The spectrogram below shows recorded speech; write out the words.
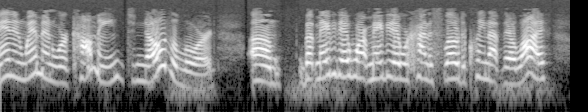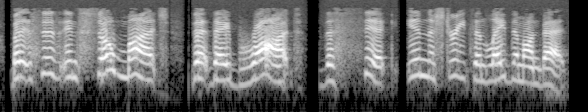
Men and women were coming to know the Lord. Um, but maybe they weren't maybe they were kind of slow to clean up their life. But it says in so much that they brought the sick in the streets and laid them on beds.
